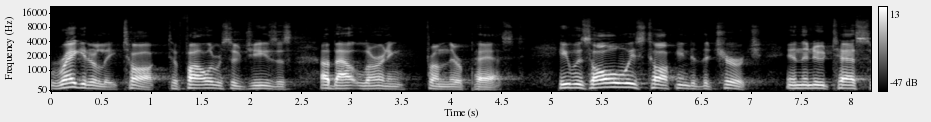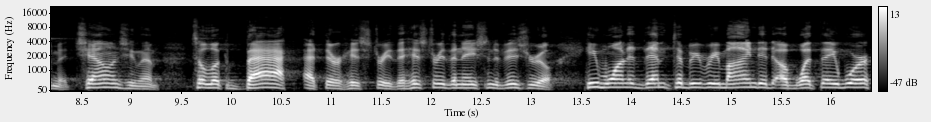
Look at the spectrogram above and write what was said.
regularly talked to followers of Jesus about learning from their past. He was always talking to the church in the New Testament, challenging them to look back at their history, the history of the nation of Israel. He wanted them to be reminded of what they were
